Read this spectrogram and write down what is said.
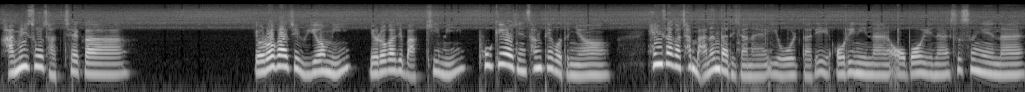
가미수 자체가 여러 가지 위험이, 여러 가지 막힘이 포개어진 상태거든요. 행사가 참 많은 달이잖아요. 이 5월달이 어린이날, 어버이날, 스승의 날,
